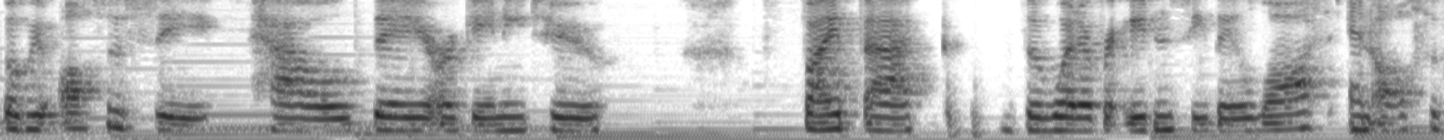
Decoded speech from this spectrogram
But we also see how they are gaining to fight back the whatever agency they lost and also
